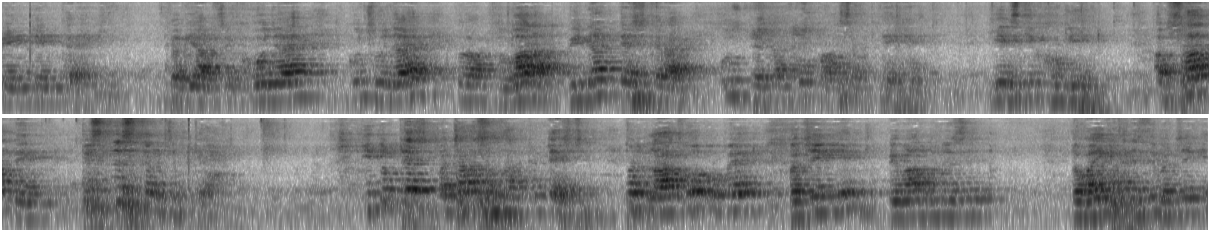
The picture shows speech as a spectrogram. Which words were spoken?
मेंटेन करेंगे। कभी आपसे खो जाए, कुछ हो जाए तो आप दोबारा बिना टेस्ट कराए उस डेटा को पा सकते हैं। ये इसकी खूबी है। अब साथ में बिज़नेस कंसेप्ट क्या है? ये तो टेस्ट पचास हज़ार का टेस्ट पर तो लाखों रुपए बचेंगे बीमार होने से, दवाई खाने से बचेंगे,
